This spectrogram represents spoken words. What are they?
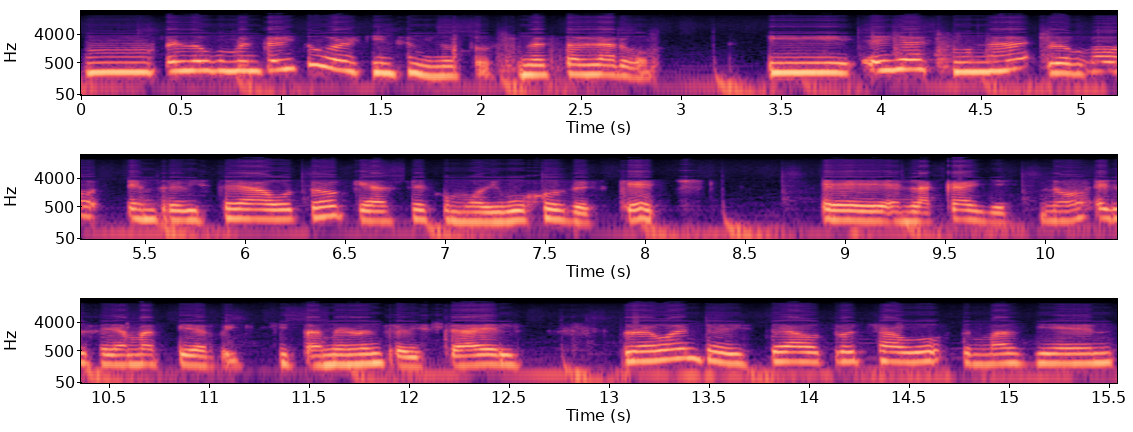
mm, el documentalito dura 15 minutos, no es tan largo. Y ella es una, luego entrevisté a otro que hace como dibujos de sketch eh, en la calle, ¿no? Él se llama Thierry y también lo entrevisté a él. Luego entrevisté a otro chavo que más bien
